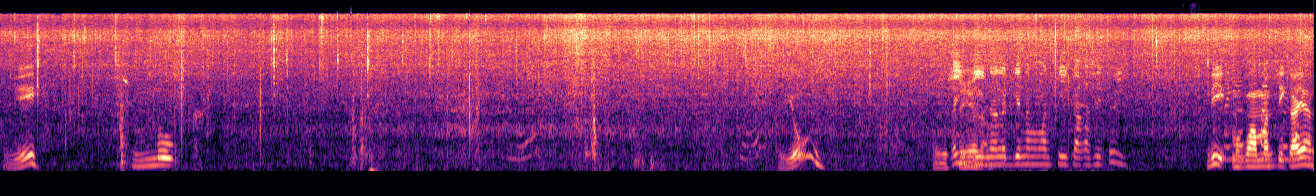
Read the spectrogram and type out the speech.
Sige. Smoke. Yun. Gusto Ay, hindi na. nalagyan ng mantika kasi ito eh. Hindi, magmamantika yan.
